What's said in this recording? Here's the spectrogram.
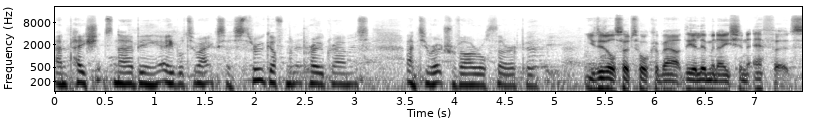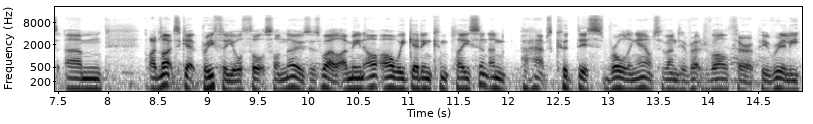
and patients now being able to access through government programs antiretroviral therapy. You did also talk about the elimination efforts. Um, I'd like to get briefly your thoughts on those as well. I mean, are, are we getting complacent, and perhaps could this rolling out of antiretroviral therapy really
